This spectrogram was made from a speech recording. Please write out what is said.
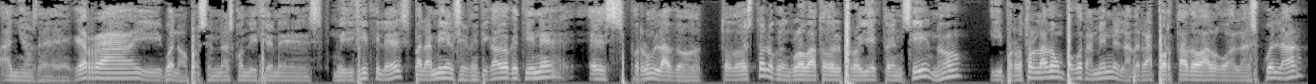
años de guerra y bueno, pues en unas condiciones muy difíciles. Para mí el significado que tiene es por un lado todo esto, lo que engloba todo el proyecto en sí, ¿no? Y por otro lado, un poco también el haber aportado algo a la escuela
